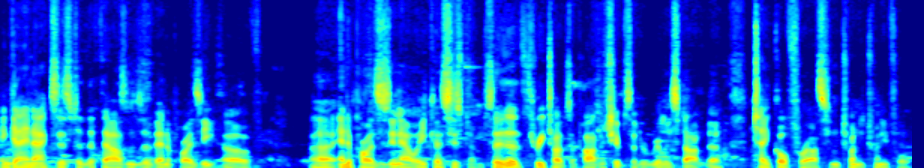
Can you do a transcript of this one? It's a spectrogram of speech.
and gain access to the thousands of enterprise e- of uh, enterprises in our ecosystem. So these are the three types of partnerships that are really starting to take off for us in 2024.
